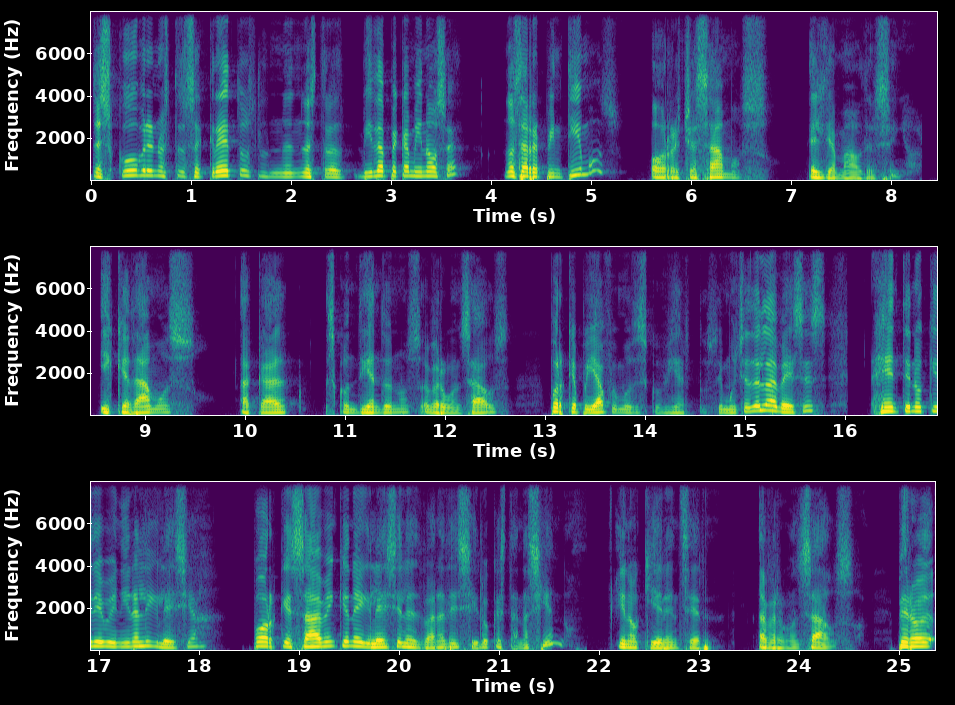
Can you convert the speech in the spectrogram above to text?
descubre nuestros secretos, nuestra vida pecaminosa, nos arrepentimos o rechazamos el llamado del Señor y quedamos acá escondiéndonos, avergonzados, porque pues ya fuimos descubiertos. Y muchas de las veces gente no quiere venir a la iglesia porque saben que en la iglesia les van a decir lo que están haciendo y no quieren ser avergonzados. Pero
